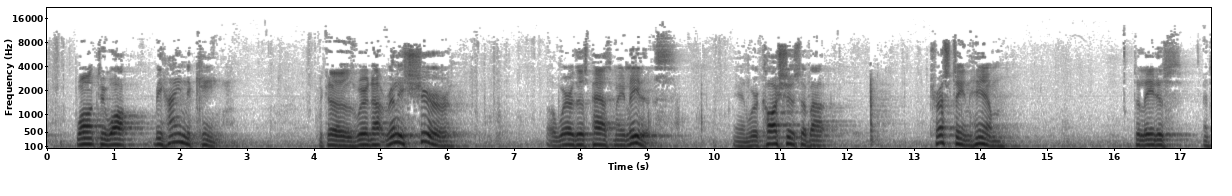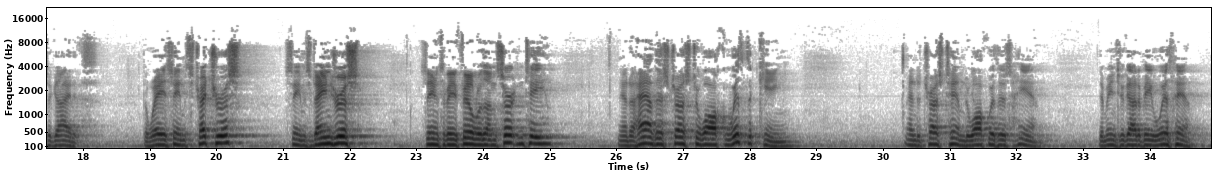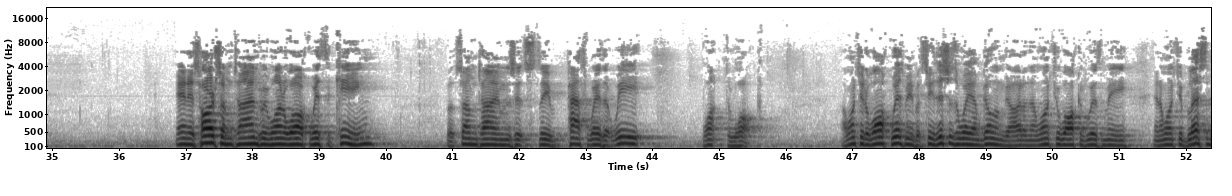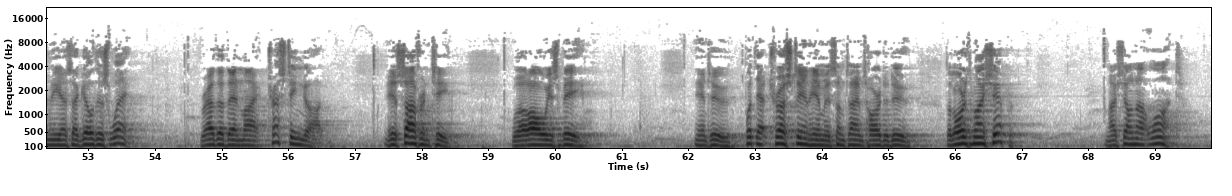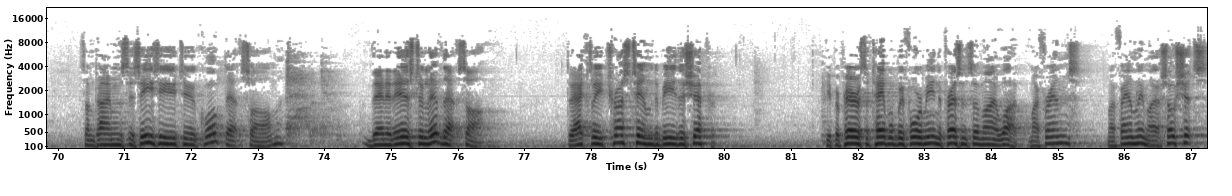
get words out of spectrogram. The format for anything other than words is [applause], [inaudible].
want to walk behind the King because we're not really sure uh, where this path may lead us. And we're cautious about trusting Him to lead us and to guide us. The way seems treacherous, seems dangerous, seems to be filled with uncertainty, and to have this trust to walk with the King and to trust Him to walk with His hand. That means you've got to be with Him. And it's hard sometimes we want to walk with the King, but sometimes it's the pathway that we want to walk. I want you to walk with me, but see, this is the way I'm going, God, and I want you walking with me, and I want you blessing me as I go this way, rather than my trusting God. His sovereignty will always be. And to put that trust in Him is sometimes hard to do. The Lord is my shepherd. I shall not want. Sometimes it's easy to quote that psalm than it is to live that psalm to actually trust Him to be the shepherd. He prepares the table before me in the presence of my what? My friends, my family, my associates,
